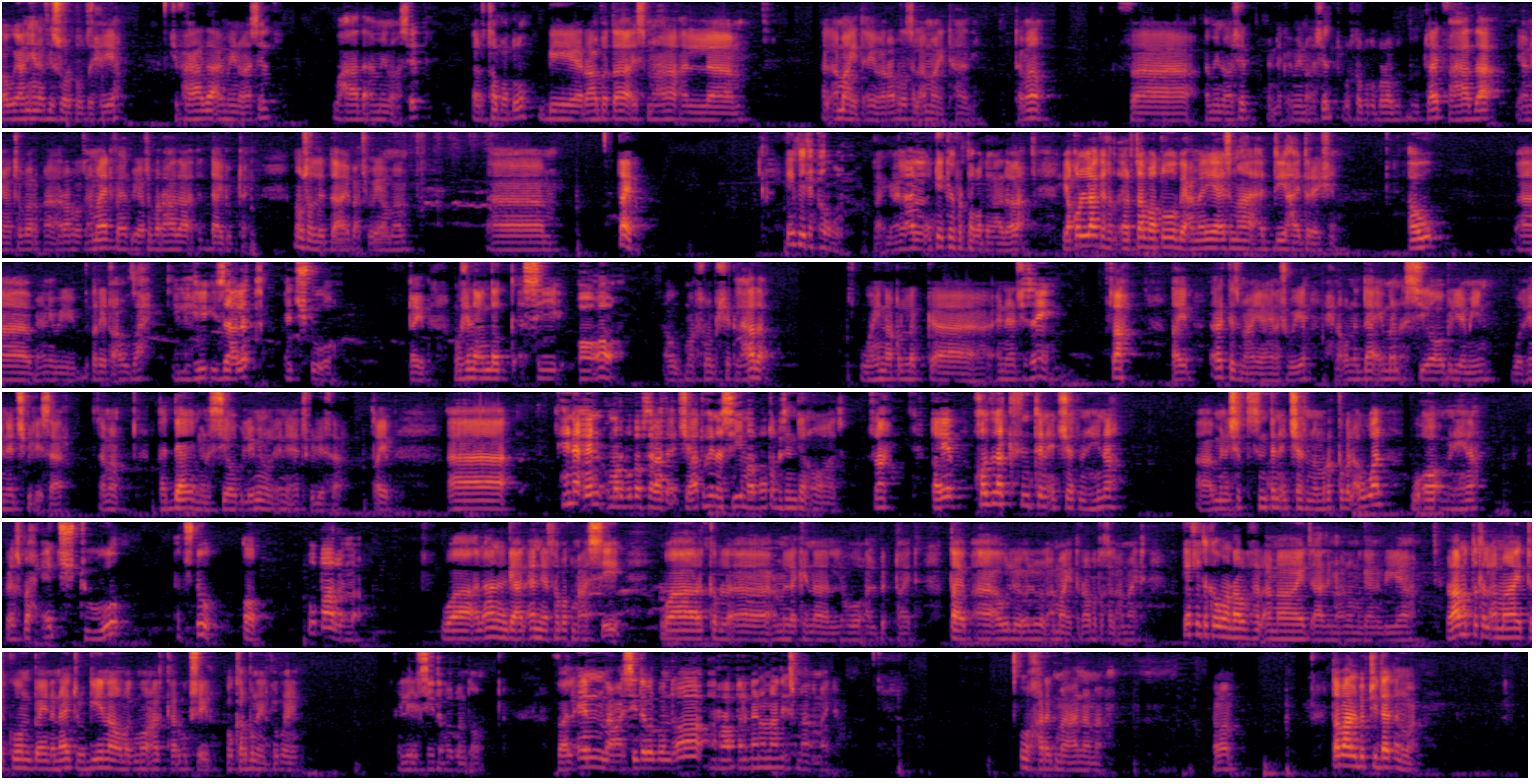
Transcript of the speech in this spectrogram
أو يعني هنا في صورة توضيحية. شوف هذا amino acid وهذا amino acid ارتبطوا برابطة اسمها ال amide. أيوه رابطة ال amide هذه. تمام؟ ف amino acid عندك amino acid مرتبط برابط peptide فهذا يعني يعتبر رابط amide فيعتبر هذا ال dipeptide نوصل لل di بعد شوية أمام. طيب. كيف يتكون؟ طيب يعني الآن كيف ارتبطوا هذا؟ لا. يقول لك ارتبطوا بعملية اسمها ال dehydration أو آه يعني بطريقة أوضح اللي هي إزالة H2O طيب وش هنا عندك COO أو مرسوم بالشكل هذا. وهنا أقول لك آه NH3 صح؟ طيب ركز معي هنا شوية. إحنا قلنا دائما السي أو باليمين والإن إتش باليسار. تمام؟ فدائما السي أو باليمين والإن إتش باليسار. طيب آه هنا N مربوطة بثلاث H ات وهنا C مربوطة بثنتين O ات صح؟ طيب خذ لك ثنتين H ات من هنا آه من ثنتين H ات من المركب الأول و O من هنا. فيصبح إتش 2 إتش 2 أو. وطار الماء والآن قاعد N يرتبط مع ال C وركب آه عمل لك هنا اللي هو ال peptide. طيب آه أو ال amide رابطة ال amide. كيف تتكون رابطة ال amide؟ هذه معلومة جانبية. رابطة الأمايد تكون بين نيتروجين ومجموعة كربوكسيل أو كربونيل اللي هي C double bond O. فال N مع C double bond O الرابطة اللي بينهم هذه اسمها amide وخرج معنا ماء تمام؟ طبعا ال peptide ات انواع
